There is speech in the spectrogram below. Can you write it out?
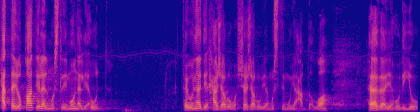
حتى يقاتل المسلمون اليهود فينادي الحجر والشجر يا مسلم يا عبد الله هذا يهودي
